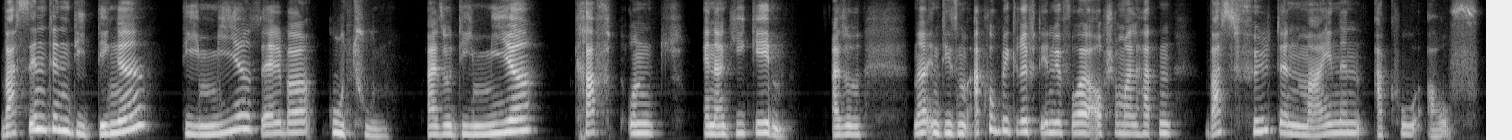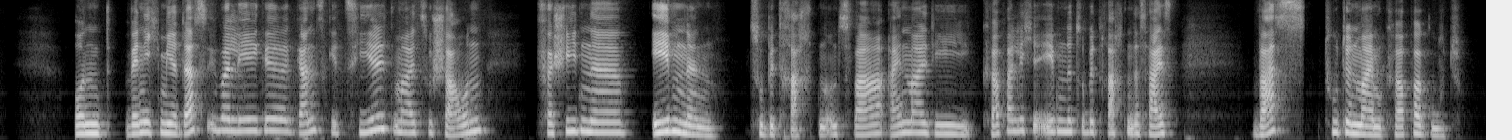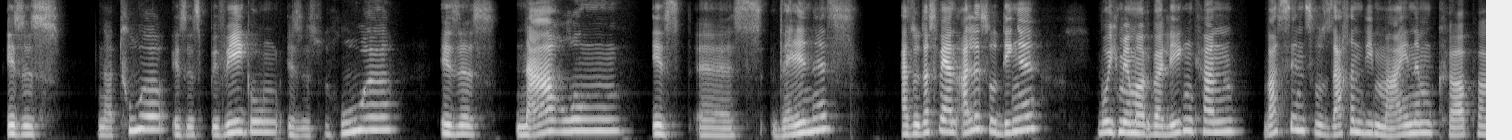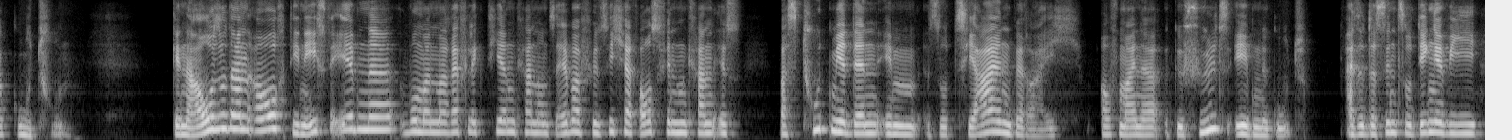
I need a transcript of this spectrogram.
was sind denn die Dinge, die mir selber gut tun? Also die mir Kraft und Energie geben. Also ne, in diesem Akkubegriff, den wir vorher auch schon mal hatten, was füllt denn meinen Akku auf? Und wenn ich mir das überlege, ganz gezielt mal zu schauen, verschiedene Ebenen zu betrachten. Und zwar einmal die körperliche Ebene zu betrachten. Das heißt, was tut in meinem Körper gut? Ist es Natur? Ist es Bewegung? Ist es Ruhe? Ist es Nahrung? Ist es Wellness? Also das wären alles so Dinge, wo ich mir mal überlegen kann, was sind so Sachen, die meinem Körper gut tun. Genauso dann auch die nächste Ebene, wo man mal reflektieren kann und selber für sich herausfinden kann, ist, was tut mir denn im sozialen Bereich auf meiner Gefühlsebene gut? Also das sind so Dinge wie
